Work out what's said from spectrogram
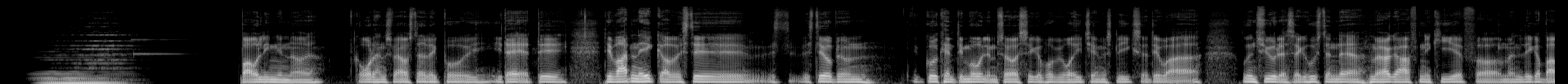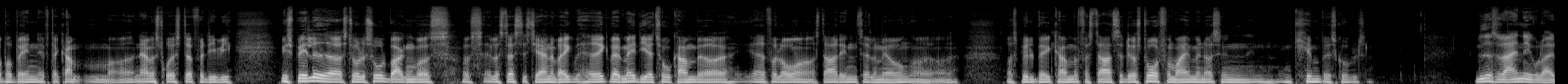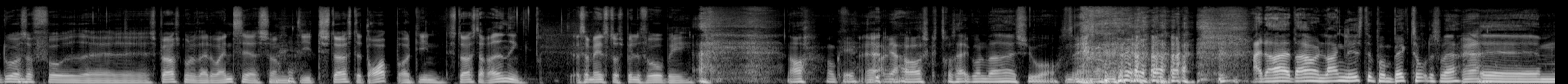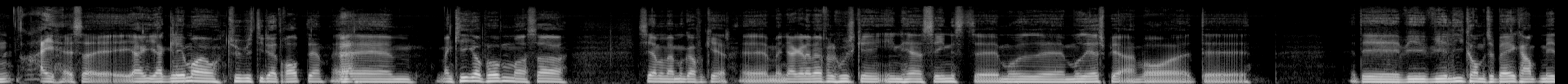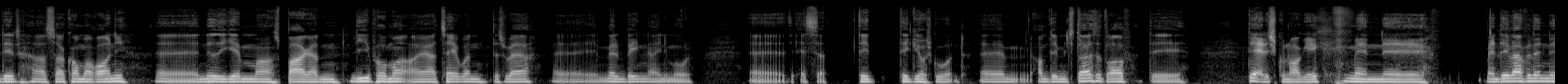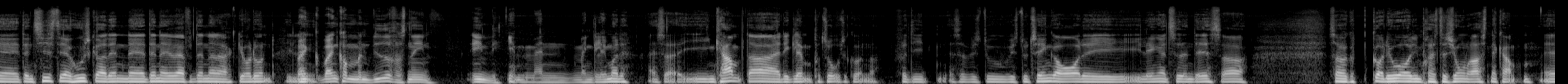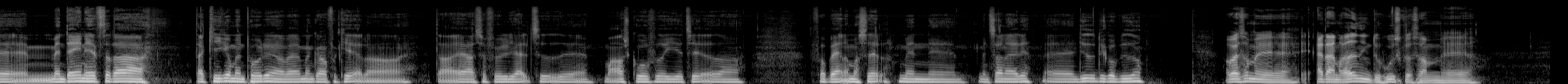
Baglinjen og Gorte han sværger stadigvæk på i, i dag, at det, det var den ikke, og hvis det, hvis, hvis det var blevet godkendt det mål, så er jeg sikker på, at vi rød i Champions League. Så det var uden tvivl, altså jeg kan huske den der mørke aften i Kiev, og man ligger bare på banen efter kampen og nærmest ryster, fordi vi, vi spillede, og Ståle Solbakken, vores, vores allerstørste stjerne, var ikke, havde ikke været med i de her to kampe, og jeg havde fået lov at starte inden, selvom jeg var ung, og, og, og spille begge kampe fra start. Så det var stort for mig, men også en, en, en kæmpe skuffelse. Videre til dig, Nikolaj. Du har så fået øh, spørgsmålet, hvad du anser som dit største drop og din største redning, altså mens du har spillet for OB. Nå, okay. Ja. Jamen, jeg har også trods alt kun været her i syv år. Så. ej, der er, der er jo en lang liste på dem begge to, desværre. Ja. Øhm, ej, altså, jeg, jeg glemmer jo typisk de der drop der. Ja. Øhm, man kigger på dem, og så ser man, hvad man gør forkert. Øh, men jeg kan da i hvert fald huske en her senest øh, mod, øh, mod Esbjerg, hvor at, øh, det, vi, vi er lige kommet tilbage i kampen 1-1, og så kommer Ronny øh, ned igennem og sparker den lige på mig, og jeg taber den desværre øh, mellem benene og ind i mål. Øh, altså, det, det gjorde sgu ondt. Øh, om det er mit største drop, det, det er det sgu nok ikke, men... Øh, men det er i hvert fald den, øh, den sidste, jeg husker, og den, øh, den er i hvert fald den, der har gjort ondt. Hvordan, hvordan kommer man videre fra sådan en, egentlig? Jamen, man, man glemmer det. Altså, i en kamp, der er det glemt på to sekunder. Fordi altså, hvis, du, hvis du tænker over det i, i længere tid end det, så, så går det ud over din præstation resten af kampen. Øh, men dagen efter, der, der kigger man på det, og hvad man gør forkert, og der er jeg selvfølgelig altid øh, meget skuffet og irriteret, og forbander mig selv, men, øh, men sådan er det. Øh, livet det går videre. Og hvad så med, er der en redning, du husker som øh,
